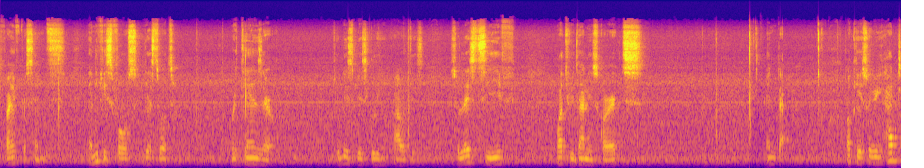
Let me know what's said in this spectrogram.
5% and if it's false just what? Return 0 so this is basically how it is. So let's see if what we've done is correct. Enter. Okay so we had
